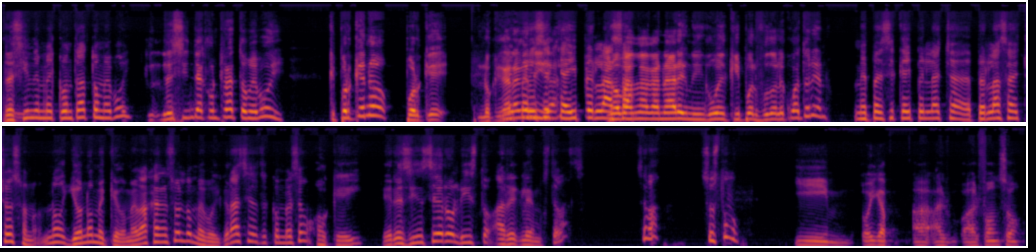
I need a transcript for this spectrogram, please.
Rescíndeme el contrato, me voy. rescinde a contrato, me voy. ¿Que ¿Por qué no? Porque lo que Me ganan en parece liga que ahí Perlaza, no van a ganar en ningún equipo del fútbol ecuatoriano. me parece que ahí Perlacha, Perlaza ha hecho eso, ¿no? No, yo no me quedo, me bajan el sueldo, me voy. Gracias de conversión. Ok, eres sincero, listo, arreglemos. ¿Te vas? Se va. Eso es todo. Y oiga, a- Al- Alfonso,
